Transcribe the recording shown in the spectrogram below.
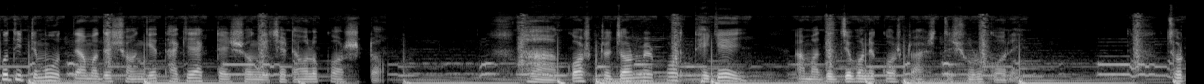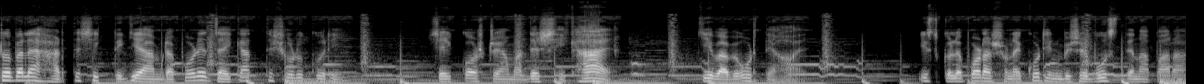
প্রতিটি মুহূর্তে আমাদের সঙ্গে থাকে একটাই সঙ্গে, সেটা হলো কষ্ট। হ্যাঁ কষ্ট জন্মের পর থেকেই আমাদের জীবনে কষ্ট আসতে শুরু করে। ছোটবেলায় হাঁটতে শিখতে গিয়ে আমরা পড়ে যাই, কাঁদতে শুরু করি। সেই কষ্টে আমাদের শেখায়। কীভাবে উঠতে হয়? স্কুলে পড়াশোনায় কঠিন বিষয় বুঝতে না পারা।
